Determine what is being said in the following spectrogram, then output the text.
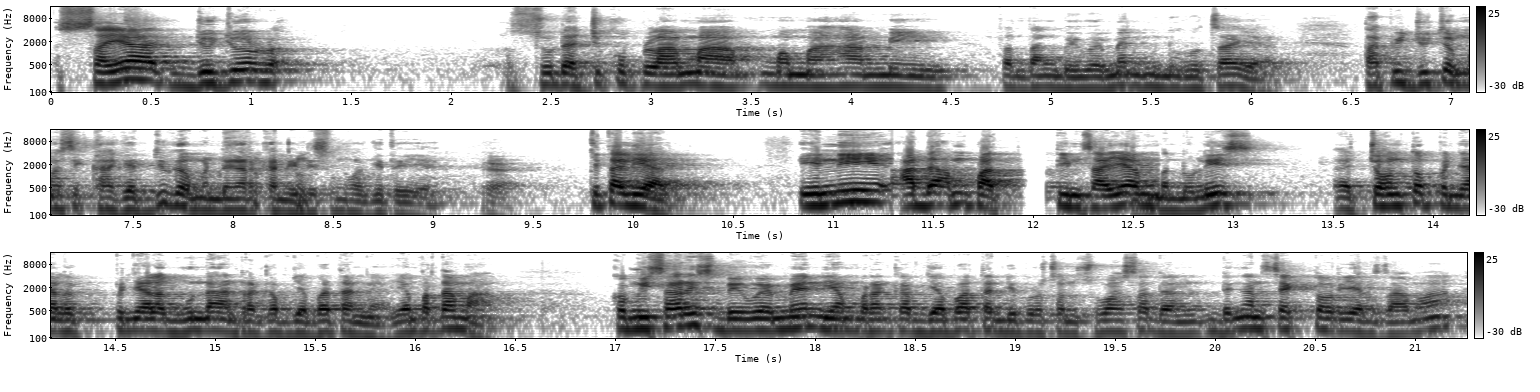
saya jujur sudah cukup lama memahami tentang BUMN menurut saya. Tapi jujur masih kaget juga mendengarkan ini semua gitu ya. Ya. Kita lihat, ini ada empat. Tim saya menulis eh, contoh penyala- penyalahgunaan rangkap jabatannya. Yang pertama, komisaris BUMN yang merangkap jabatan di perusahaan swasta dan dengan sektor yang sama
